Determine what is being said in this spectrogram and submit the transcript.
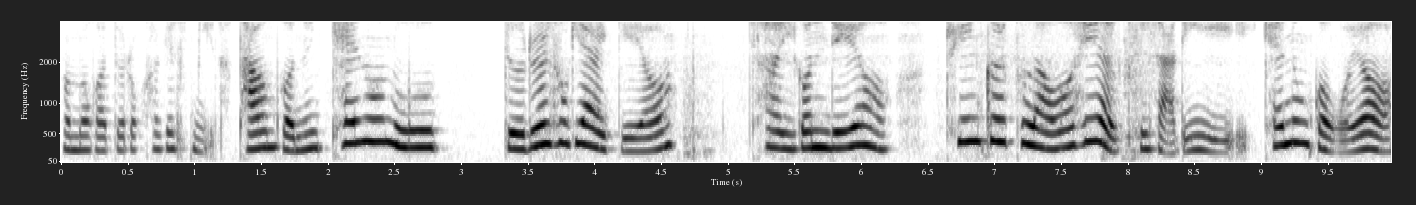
넘어가도록 하겠습니다. 다음 거는 캐논 옷 들을 소개할게요. 자, 이건데요. 트윙클 플라워 헤어 액세서리 캐논 거고요.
